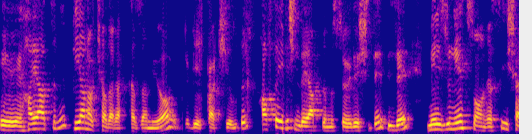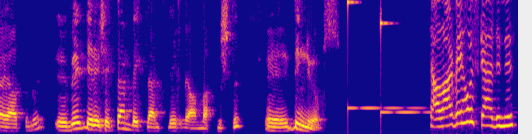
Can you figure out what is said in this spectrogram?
E, hayatını piyano çalarak kazanıyor birkaç yıldır. Hafta içinde yaptığımız söyleşide bize mezuniyet sonrası iş hayatını e, ve gelecekten beklentilerini anlatmıştı. E, dinliyoruz. Çağlar Bey hoş geldiniz.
